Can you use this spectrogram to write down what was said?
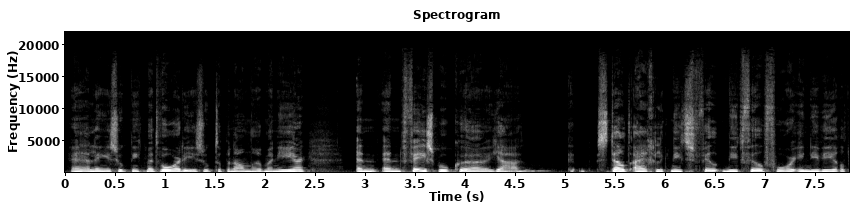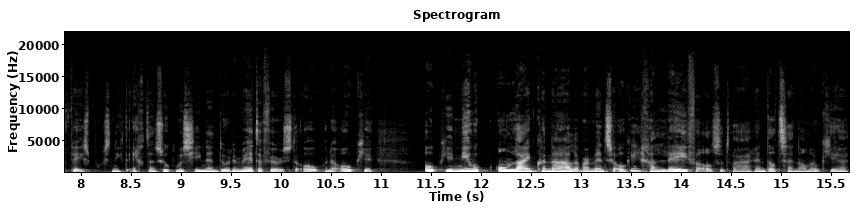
Hè? Alleen je zoekt niet met woorden, je zoekt op een andere manier. En, en Facebook, uh, ja, stelt eigenlijk niet veel, niet veel voor in die wereld. Facebook is niet echt een zoekmachine. En door de metaverse te openen, open je, open je nieuwe online kanalen waar mensen ook in gaan leven, als het ware. En dat zijn dan ook je,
